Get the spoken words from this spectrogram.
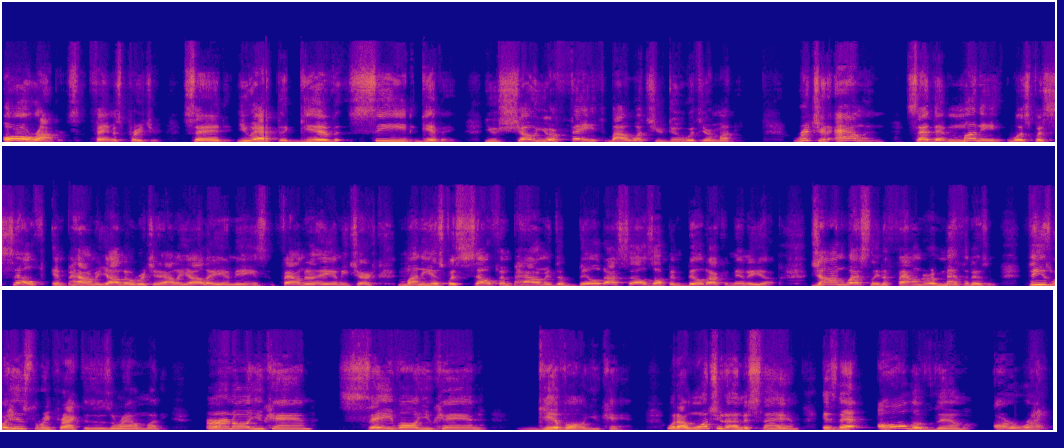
Oral Roberts, famous preacher, said, You have to give seed giving. You show your faith by what you do with your money. Richard Allen said that money was for self empowerment. Y'all know Richard Allen, y'all AMEs, founder of the AME Church. Money is for self empowerment to build ourselves up and build our community up. John Wesley, the founder of Methodism, these were his three practices around money earn all you can, save all you can, give all you can. What I want you to understand is that all of them are right.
